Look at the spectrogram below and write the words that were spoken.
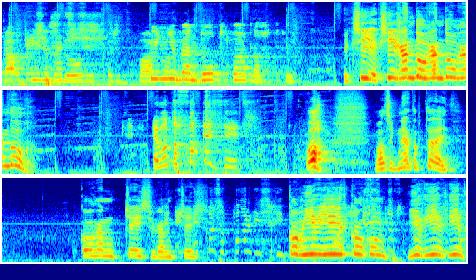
Ja, deze is dood. Er zit paard Kun je bent dood, paard achter je. Ik zie je, ik zie je. Ren door, ren door, ren door. Hey, what the fuck is dit? Oh, was ik net op tijd. Kom, we gaan hem chasen, we gaan hem Ik, ik chasen. Kom, hier, hier, kom, kom. Hier, hier, hier.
